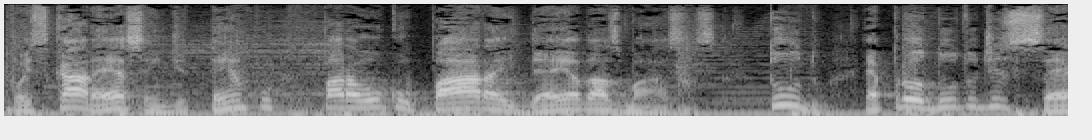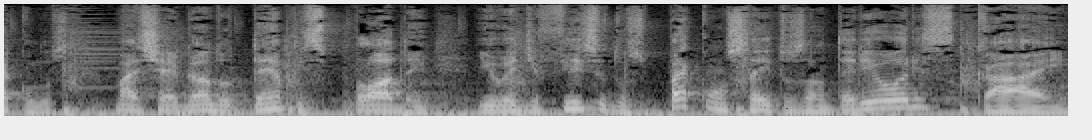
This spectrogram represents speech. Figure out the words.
pois carecem de tempo para ocupar a ideia das massas. Tudo é produto de séculos, mas chegando o tempo explodem e o edifício dos preconceitos anteriores caem.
